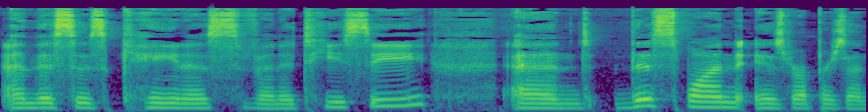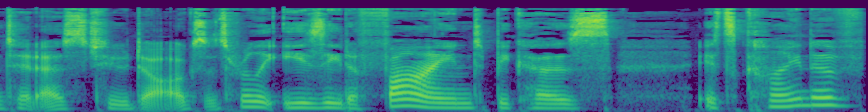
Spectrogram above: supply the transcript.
And this is Canis venatici. And this one is represented as two dogs. It's really easy to find because it's kind of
